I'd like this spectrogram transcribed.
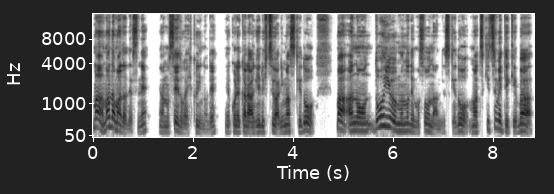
まあ、まだまだですね、あの、精度が低いので、これから上げる必要はありますけど、まあ、あの、どういうものでもそうなんですけど、まあ、突き詰めていけば、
